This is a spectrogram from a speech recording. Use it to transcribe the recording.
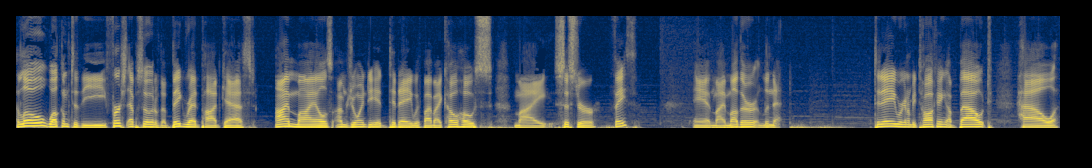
Hello, welcome to the first episode of the Big Red Podcast. I'm Miles. I'm joined today with by my co-hosts, my sister Faith, and my mother Lynette. Today we're going to be talking about how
